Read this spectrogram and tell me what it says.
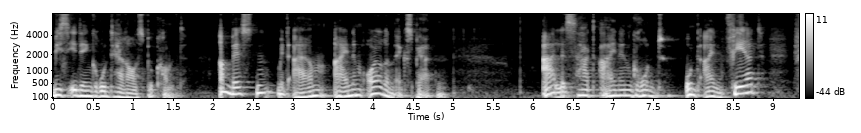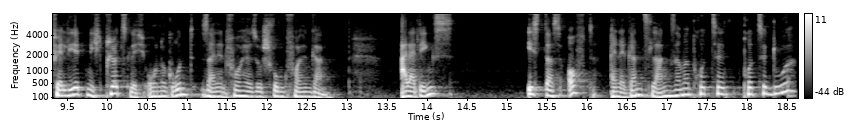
bis ihr den Grund herausbekommt. Am besten mit einem, einem euren Experten. Alles hat einen Grund und ein Pferd verliert nicht plötzlich ohne Grund seinen vorher so schwungvollen Gang. Allerdings ist das oft eine ganz langsame Prozedur,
